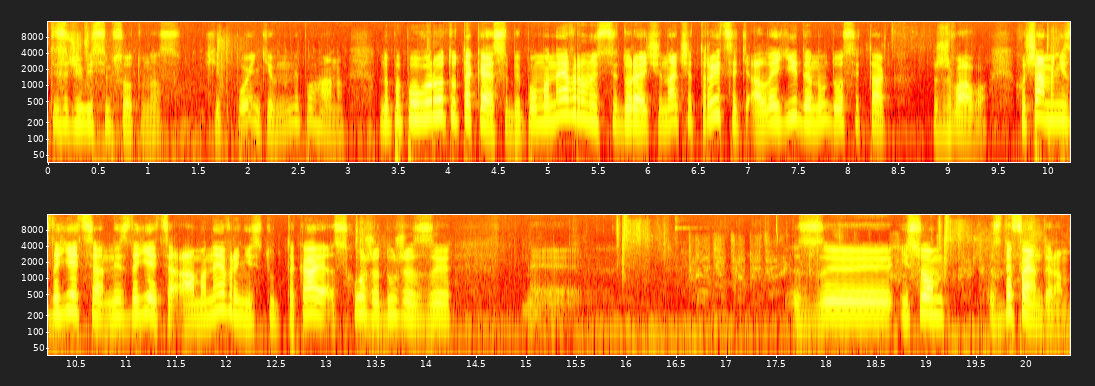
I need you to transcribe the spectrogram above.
1800 у нас хітпоінтів, ну непогано. Ну, по повороту таке собі. По маневреності, до речі, наче 30, але їде ну досить так жваво. Хоча мені здається, не здається, а маневреність тут така схожа дуже з. е, З ісом. З Дефендером.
